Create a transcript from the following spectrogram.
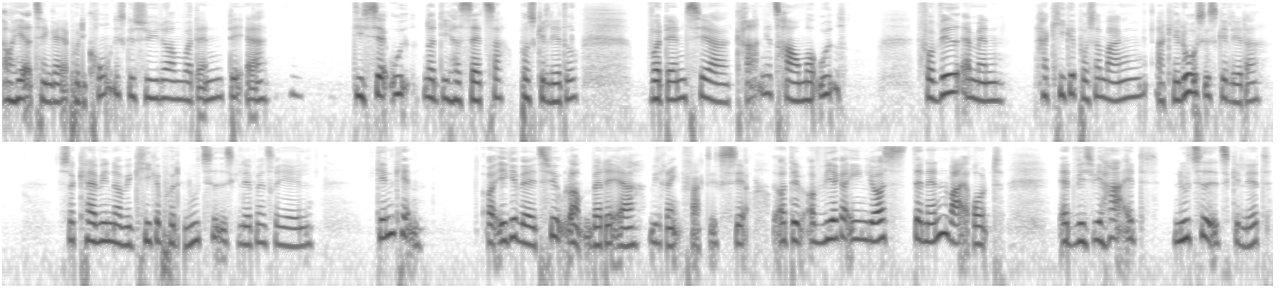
og her tænker jeg på de kroniske sygdomme, hvordan det er, de ser ud, når de har sat sig på skelettet. Hvordan ser kranietraumer ud? For ved at man har kigget på så mange arkeologiske skeletter, så kan vi, når vi kigger på det nutidige skeletmateriale, genkende og ikke være i tvivl om, hvad det er, vi rent faktisk ser. Og det og virker egentlig også den anden vej rundt, at hvis vi har et nutidigt skelet,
